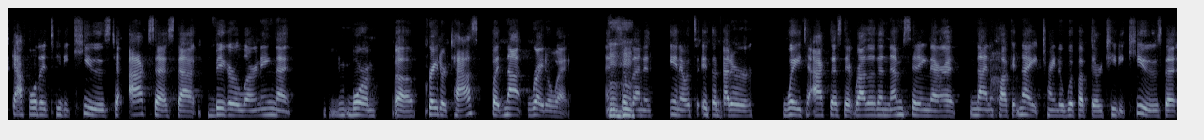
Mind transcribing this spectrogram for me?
scaffolded TDQs to access that bigger learning, that more uh, greater task, but not right away. And mm-hmm. so then it's you know it's it's a better way to access it rather than them sitting there at nine o'clock at night trying to whip up their TDQs that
